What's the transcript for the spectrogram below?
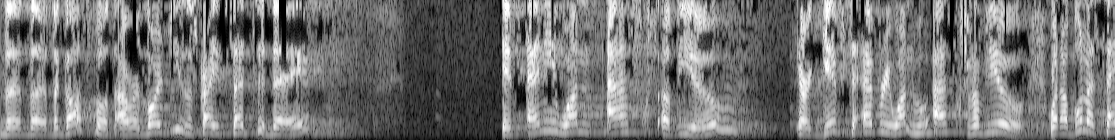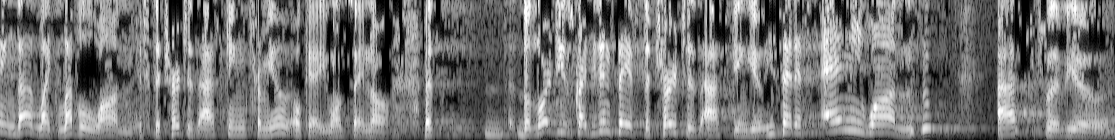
the, the, the gospel, our Lord Jesus Christ said today, if anyone asks of you, or give to everyone who asks of you. What Abuna is saying that like level one. If the church is asking from you, okay, you won't say no. But the Lord Jesus Christ, He didn't say if the church is asking you. He said if anyone asks of you.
